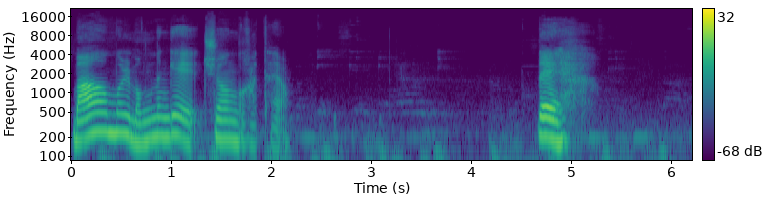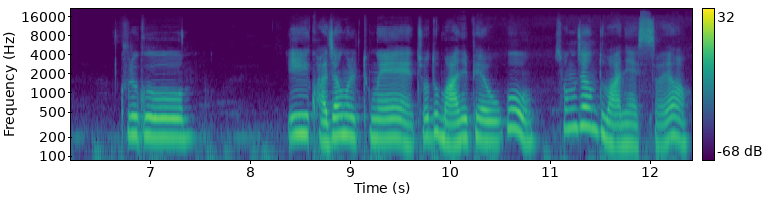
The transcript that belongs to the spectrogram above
마음을 먹는 게 중요한 것 같아요. 네. 그리고 이 과정을 통해 저도 많이 배우고 성장도 많이 했어요.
